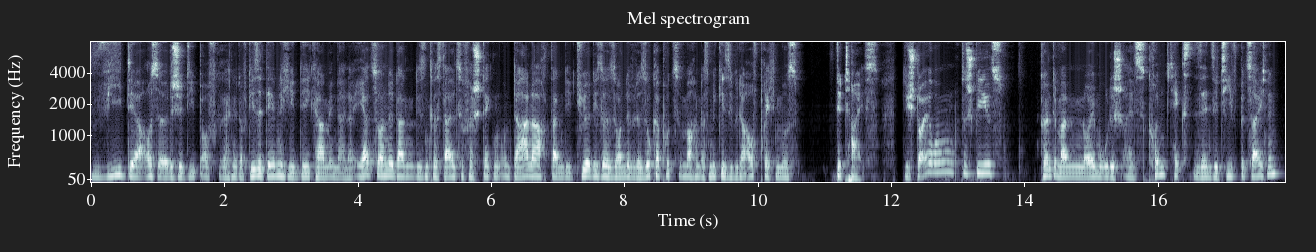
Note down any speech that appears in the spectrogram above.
Wie der außerirdische Dieb aufgerechnet auf diese dämliche Idee kam, in einer Erdsonde dann diesen Kristall zu verstecken und danach dann die Tür dieser Sonde wieder so kaputt zu machen, dass Mickey sie wieder aufbrechen muss. Details. Die Steuerung des Spiels könnte man neumodisch als kontextsensitiv bezeichnen.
